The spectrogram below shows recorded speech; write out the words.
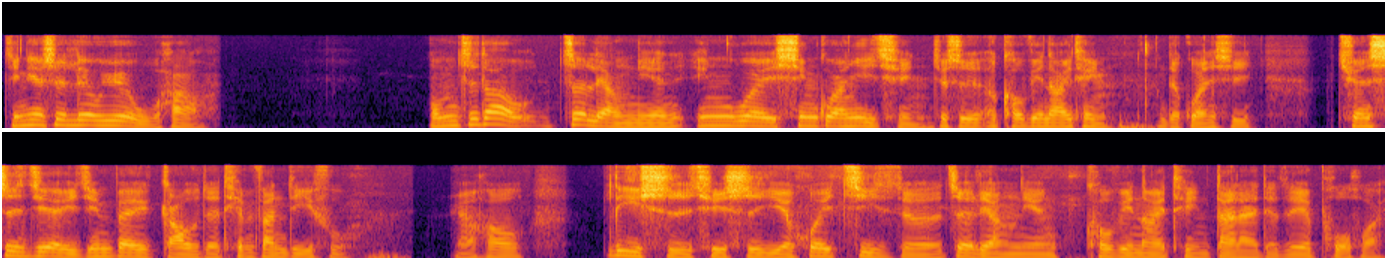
今天是六月五号。我们知道这两年因为新冠疫情，就是 COVID-19 的关系，全世界已经被搞得天翻地覆。然后历史其实也会记得这两年 COVID-19 带来的这些破坏。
